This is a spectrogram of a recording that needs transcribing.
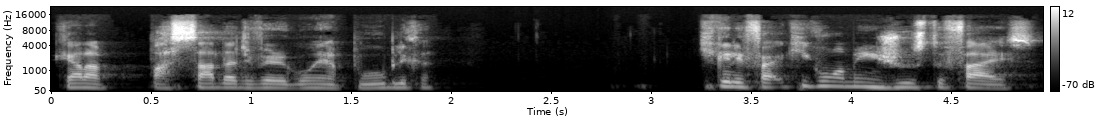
aquela passada de vergonha pública. O que, que ele faz? O que, que um homem justo faz?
